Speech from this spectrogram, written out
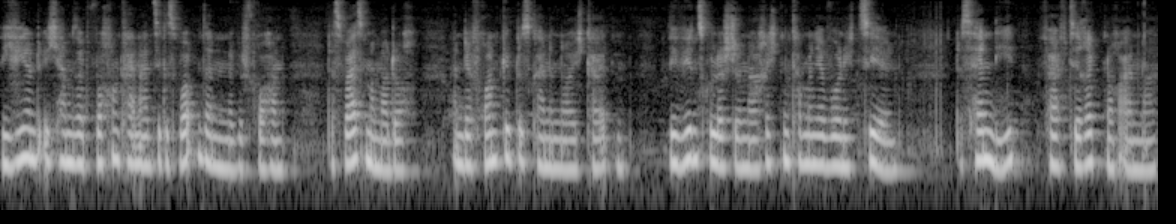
Vivi und ich haben seit Wochen kein einziges Wort miteinander gesprochen. Das weiß Mama doch. An der Front gibt es keine Neuigkeiten. Vivians gelöschte Nachrichten kann man ja wohl nicht zählen. Das Handy pfeift direkt noch einmal.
